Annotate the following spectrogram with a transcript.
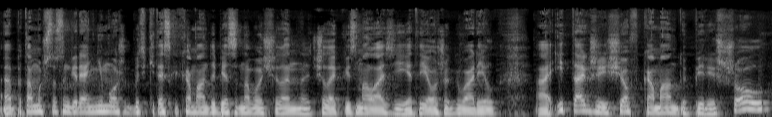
э, потому что, собственно говоря, не может быть китайской команды без одного члена, человека из Малайзии, это я уже говорил. А, и также еще в команду перешел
